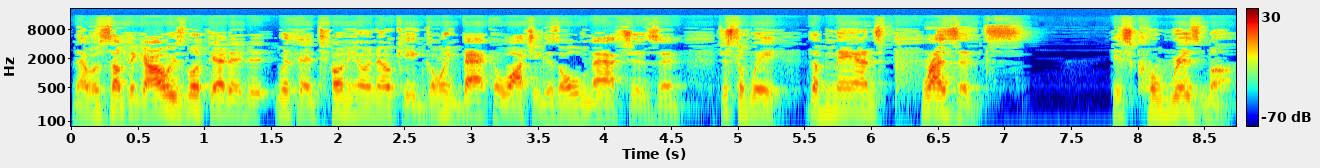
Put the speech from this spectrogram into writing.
That was something I always looked at it with Antonio Inoki, going back and watching his old matches and just the way the man's presence, his charisma.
